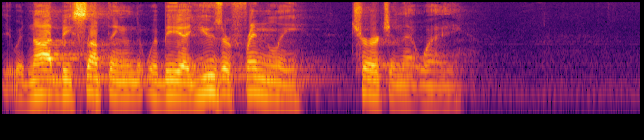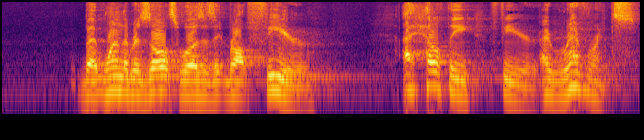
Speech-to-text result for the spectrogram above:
It would not be something that would be a user friendly church in that way. But one of the results was is it brought fear, a healthy fear, a reverence.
